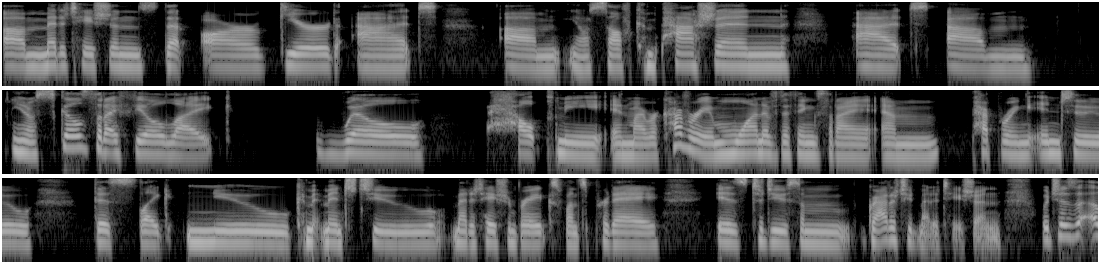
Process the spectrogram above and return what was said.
um, meditations that are geared at um, you know self compassion at um, you know skills that I feel like will help me in my recovery. And one of the things that I am peppering into this like new commitment to meditation breaks once per day is to do some gratitude meditation, which is, a,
